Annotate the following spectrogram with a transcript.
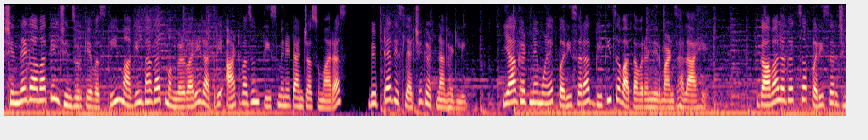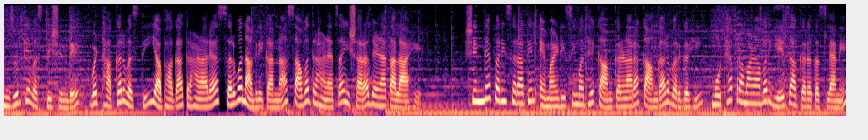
शिंदे गावातील झिंझुरके वस्ती मागील भागात मंगळवारी रात्री आठ वाजून तीस मिनिटांच्या सुमारास बिबट्या दिसल्याची घटना घडली. या घटनेमुळे परिसरात भीतीचं वातावरण निर्माण झालं आहे. गावालगतचा परिसर झिंझुरके वस्ती शिंदे व ठाकर वस्ती या भागात राहणाऱ्या सर्व नागरिकांना सावध राहण्याचा इशारा देण्यात आला आहे. शिंदे परिसरातील एमआयडीसी मध्ये काम करणारा कामगार वर्गही मोठ्या प्रमाणावर ये जा करत असल्याने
